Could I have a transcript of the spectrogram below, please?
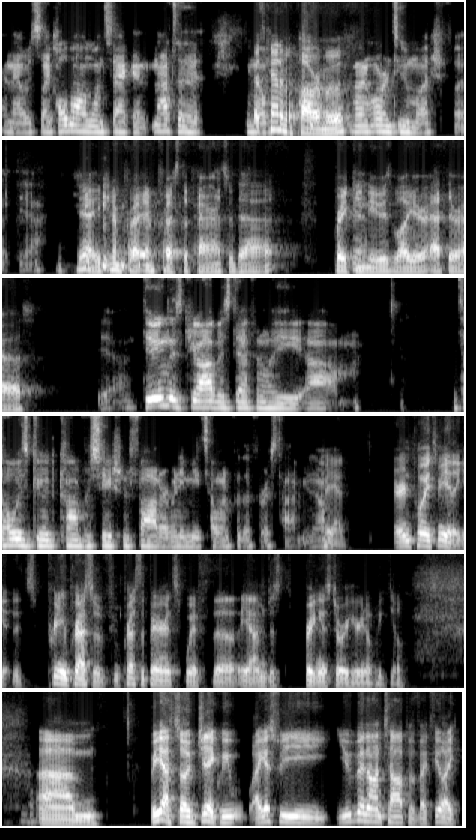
And I was like, hold on one second, not to, you know, that's kind of a power move. Not horn too much, but yeah. Yeah, you can impress impress the parents with that breaking yeah. news while you're at their house. Yeah, doing this job is definitely. um it's always good conversation fodder when you meet someone for the first time, you know. Oh, yeah, earn points me like it's pretty impressive. Impress the parents with the yeah. I'm just breaking a story here, no big deal. Um, but yeah, so Jake, we I guess we you've been on top of I feel like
